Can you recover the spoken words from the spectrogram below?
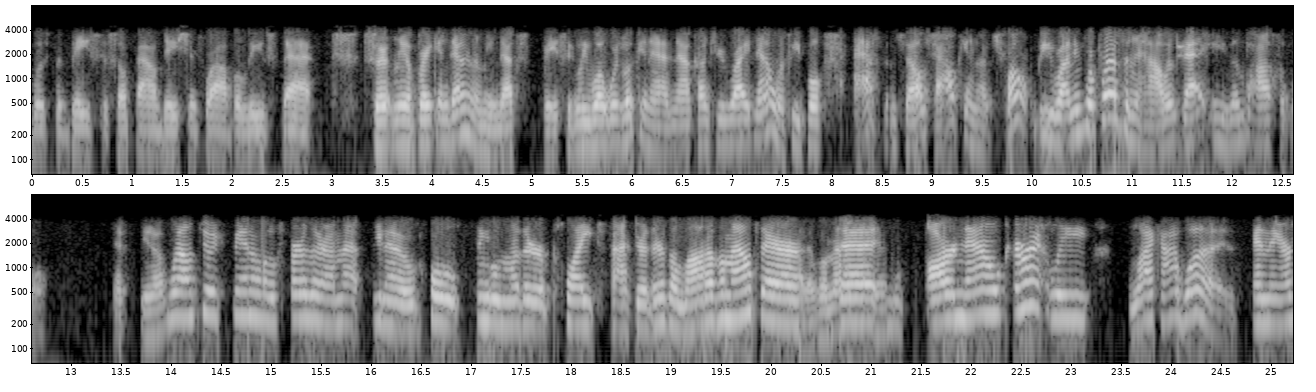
was the basis or foundation for our beliefs that certainly are breaking down. I mean, that's basically what we're looking at in our country right now when people ask themselves, how can a Trump be running for president? How is that even possible? You know? Well, to expand a little further on that, you know, whole single mother plight factor, there's a lot of them out there them that there. are now currently like I was, and they are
